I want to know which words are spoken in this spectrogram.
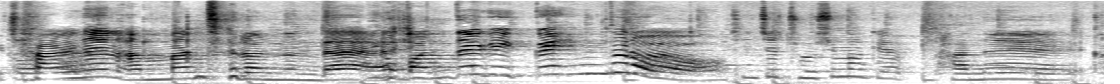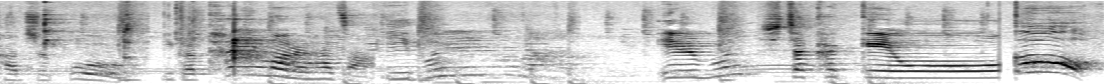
이거 잘는 안 만들었는데 이거 만들기 꽤 힘들어요 진짜 조심하게 바늘 가지고 이거 타이머를 하자 2분? 1분? 시작할게요 고!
